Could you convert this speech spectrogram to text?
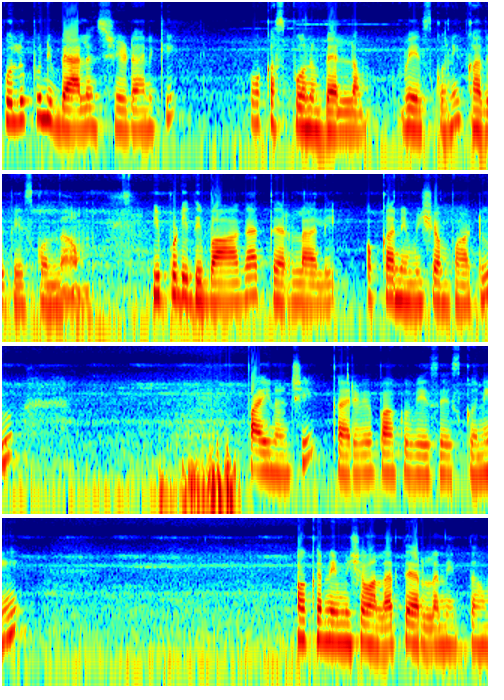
పులుపుని బ్యాలెన్స్ చేయడానికి ఒక స్పూన్ బెల్లం వేసుకొని కదిపేసుకుందాం. ఇప్పుడు ఇది బాగా తెరలాలి. ఒక్క నిమిషం పాటు పైనుంచి కరివేపాకు వేసేసుకొని ఒక నిమిషం అలా తెరలనిద్దాం.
